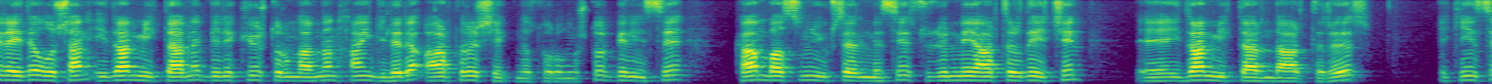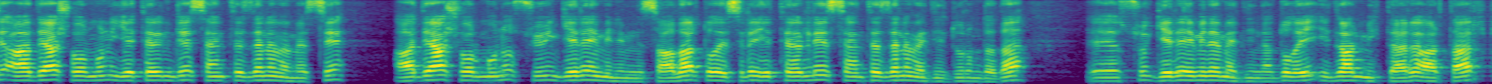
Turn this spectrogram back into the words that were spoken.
bireyde oluşan idrar miktarını 1-2-3 durumlarından hangileri artırır şeklinde sorulmuştur. Birincisi kan basıncının yükselmesi süzülmeyi artırdığı için e, idrar miktarını da artırır. İkincisi ADH hormonu yeterince sentezlenememesi. ADH hormonu suyun geri emilimini sağlar. Dolayısıyla yeterli sentezlenemediği durumda da e, su geri emilemediğinden dolayı idrar miktarı artar.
